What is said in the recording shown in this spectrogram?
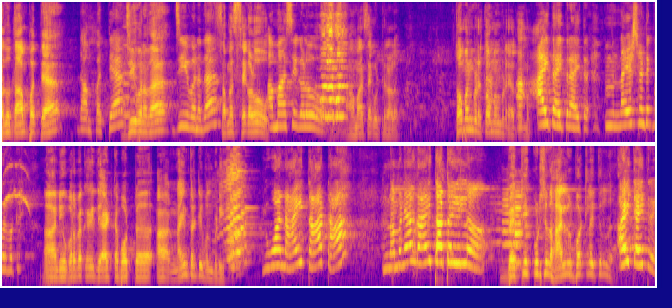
ಅದು ದಾಂಪತ್ಯ. ದಾಂಪತ್ಯ. ಜೀವನದ ಜೀವನದ ಸಮಸ್ಯೆಗಳು. ಅಮಾಸೆಗಳು. ಅಮಾಸೆ ಹುಟ್ಟಿರಳು ತಗೊಂಬಂದ್ಬಿಡ್ರಿ ತಗೊಂಬಂದ್ಬಿಡ್ರಿ ತೊಗೊಂಬಂದ್ಬಿಡ್ರಿ. ಆಯ್ತು ಆಯ್ತು ಆಯ್ತು ನಾ ಎಷ್ಟು ಗಂಟೆಗೆ ಬರ್ಬೇಕ್ರಿ? ನೀವು ಬರ್ಬೇಕಾಗಿದ್ದು ಎಟ್ ಅಬೌಟ್ ನೈನ್ ತರ್ಟಿ ಬಂದ್ಬಿಡಿ. ಯುವ ನಾಯಿ ತಾಟ ನಮ್ಮ ಮನ್ಯಾಗ ನಾಯಿ ತಾಟ ಇಲ್ಲ. ಬೆಕ್ಕಿ ಕುಡಿಸಿದ ಹಾಲಿನ ಬಟ್ಲ ಐತಿಲ್ಲ. ಆಯ್ತು ಆಯ್ತ್ರಿ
